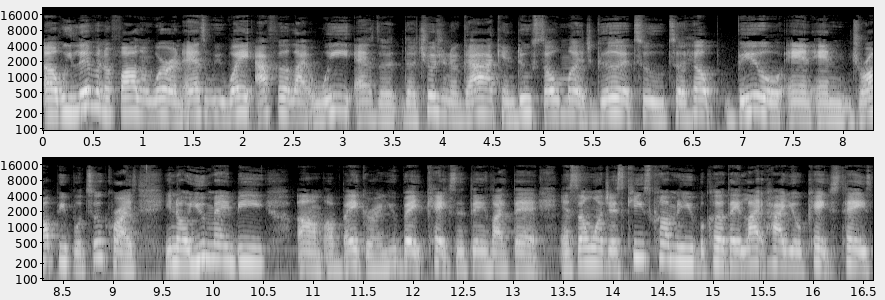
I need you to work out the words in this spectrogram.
uh, we live in a fallen world, and as we wait, I feel like we, as the the children of God, can do so much good to to help build and and draw people to Christ. You know, you may be um, a baker and you bake cakes and things like that, and someone just keeps coming to you because they like how your cakes taste,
